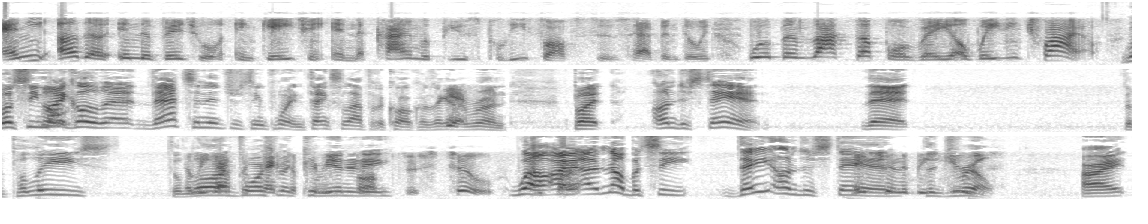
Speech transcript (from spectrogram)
any other individual engaging in the kind of abuse police officers have been doing will have been locked up already awaiting trial. Well, see, so, Michael, uh, that's an interesting point. And thanks a lot for the call because I got to run. But understand that the police, the law enforcement the community, too. Well, I, I no, but see, they understand the used. drill. All right,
